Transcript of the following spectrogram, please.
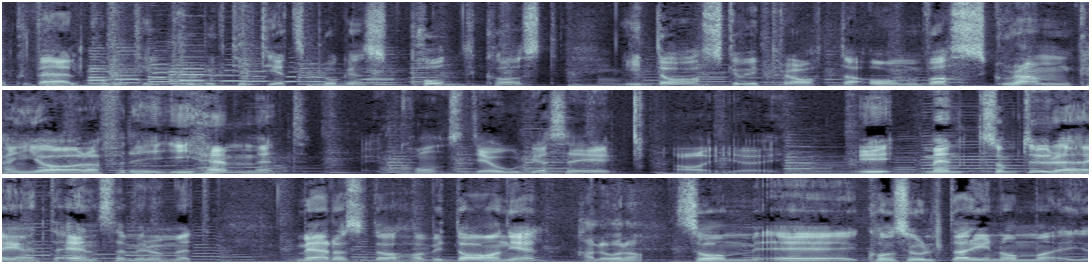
och välkommen till produktivitetsbloggens podcast. Idag ska vi prata om vad Scrum kan göra för dig i hemmet. Konstiga ord jag säger. Oj, oj. Men som tur är är jag inte ensam i rummet. Med oss idag har vi Daniel. Hallå då. Som eh, konsultar, inom,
